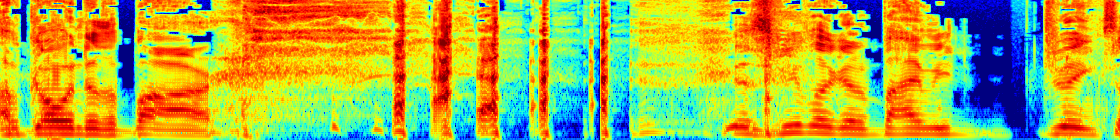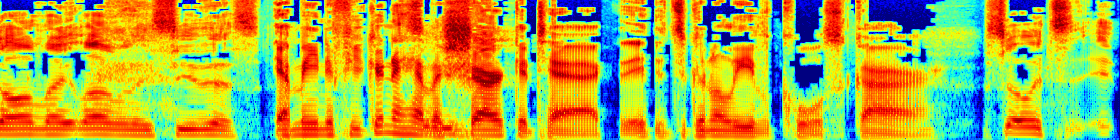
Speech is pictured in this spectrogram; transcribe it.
"I'm going to the bar because people are gonna buy me drinks all night long when they see this." I mean, if you're going to have So a shark attack, it's going to leave a cool scar. So it's it,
